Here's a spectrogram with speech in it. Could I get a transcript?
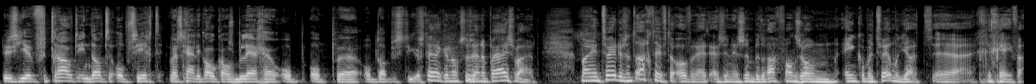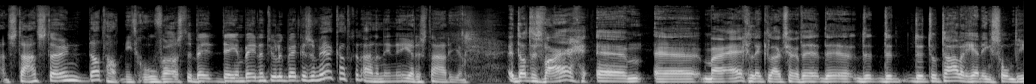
Dus je vertrouwt in dat opzicht waarschijnlijk ook als belegger op, op, op dat bestuur. Sterker nog, ze zijn een prijs waard. Maar in 2008 heeft de overheid SNS een bedrag van zo'n 1,2 miljard uh, gegeven aan staatssteun. Dat had niet gehoeven als de DNB natuurlijk beter zijn werk had gedaan in een eerder stadium. Dat is waar. Um, uh, maar eigenlijk, laat ik zeggen, de, de, de, de totale reddingssom 3,7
